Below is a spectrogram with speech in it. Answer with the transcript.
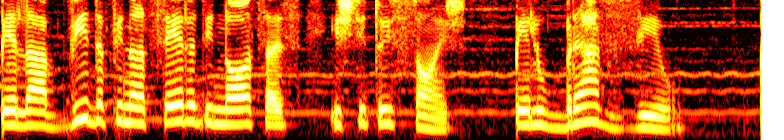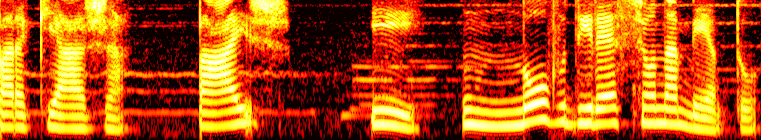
pela vida financeira de nossas instituições, pelo Brasil, para que haja paz e um novo direcionamento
